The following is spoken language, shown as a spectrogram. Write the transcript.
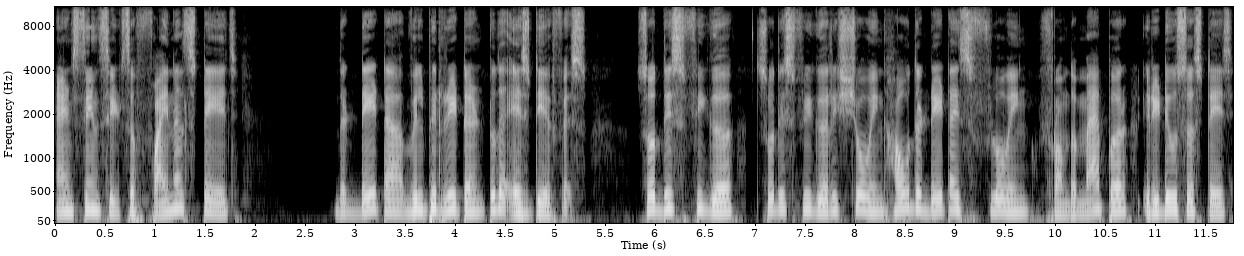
and since it's a final stage the data will be written to the HDFS. So this figure so this figure is showing how the data is flowing from the mapper reducer stage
